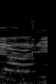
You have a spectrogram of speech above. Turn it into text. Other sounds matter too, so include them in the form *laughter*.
Yeah.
